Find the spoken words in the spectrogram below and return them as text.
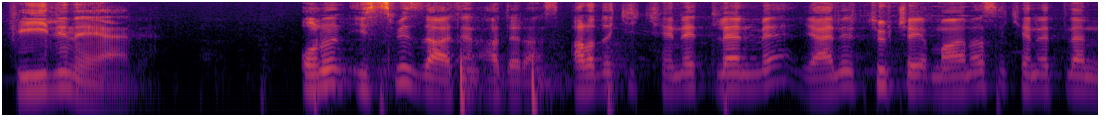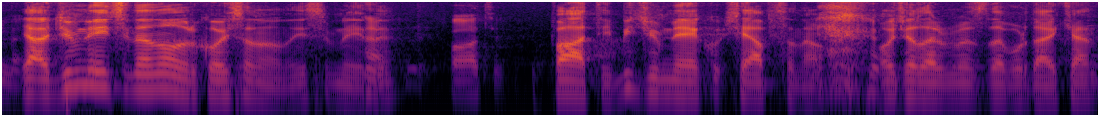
fiili ne yani? Onun ismi zaten aderans. Aradaki kenetlenme yani Türkçe manası kenetlenme. Ya cümle içinde ne olur koysana onu. İsim neydi? Fatih. Fatih bir cümleye şey yapsana hocalarımız da buradayken.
